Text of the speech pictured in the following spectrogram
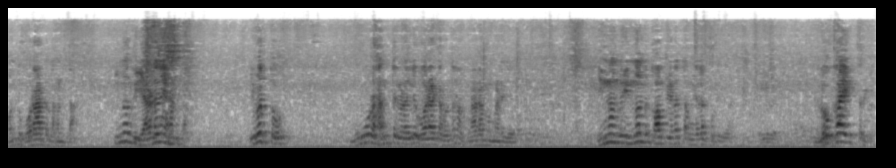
ಒಂದು ಹೋರಾಟದ ಹಂತ. ಇನ್ನೊಂದು ಎರಡನೇ ಹಂತ. ಇವತ್ತು ಮೂರು ಹಂತಗಳಲ್ಲಿ ಹೋರಾಟವನ್ನು ನಾವು ಪ್ರಾರಂಭ ಮಾಡಿದ್ದೇವೆ. ಇನ್ನೊಂದು ಇನ್ನೊಂದು ಕಾಪಿಯನ್ನು ತಮಗೆಲ್ಲ ಕೊಟ್ಟಿದ್ದೇವೆ. ಲೋಕಾಯುಕ್ತರಿಗೆ.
